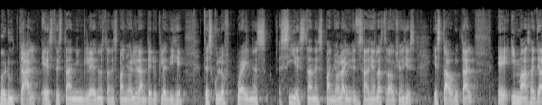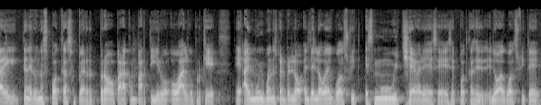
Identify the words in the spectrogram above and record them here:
brutal. Este está en inglés, no está en español. El anterior que les dije, The School of Greatness, sí está en español. están haciendo las traducciones y, es, y está brutal. Eh, y más allá de tener unos podcasts super pro para compartir o, algo, porque eh, hay muy buenos, por ejemplo, el de Lobo de Wall Street es muy chévere ese, ese podcast, el Lobo de Wall Street de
